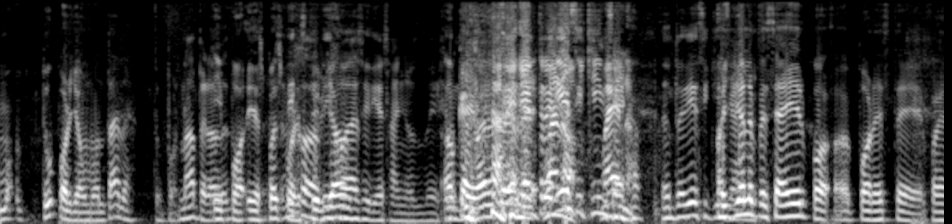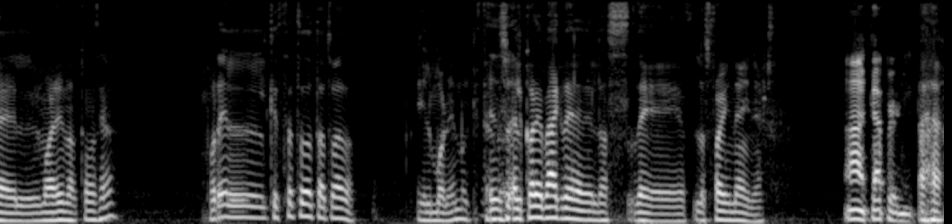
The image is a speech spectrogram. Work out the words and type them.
Mo- tú por John Montana. Tú por- no, pero Y por- y después por Steve dijo Jones. hace 10 años. de- Ok, bueno, entre, bueno, 10 y 15. bueno. Entre 10 y 15 Oye, yo le empecé a ir por, por este, por el moreno, ¿cómo se llama? Por el que está todo tatuado. Y el moreno que está... El, el coreback de los, de los 49ers. Ah, Kaepernick. Ajá.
